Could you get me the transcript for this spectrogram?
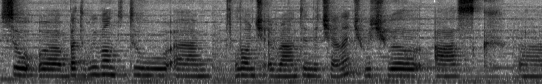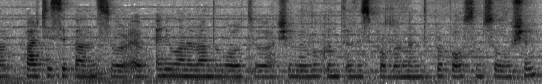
so, uh, but we want to um, launch a round in the challenge, which will ask uh, participants or anyone around the world to actually look into this problem and propose some solution.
